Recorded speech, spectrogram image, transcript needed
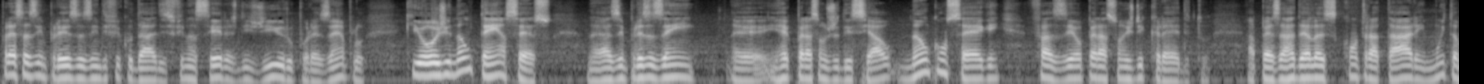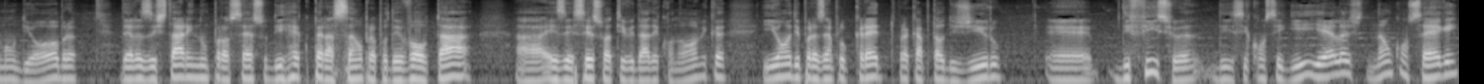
para essas empresas em dificuldades financeiras, de giro, por exemplo, que hoje não têm acesso. Né? As empresas em, é, em recuperação judicial não conseguem fazer operações de crédito apesar delas contratarem muita mão de obra, delas estarem num processo de recuperação para poder voltar a exercer sua atividade econômica e onde, por exemplo, o crédito para capital de giro é difícil né, de se conseguir e elas não conseguem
